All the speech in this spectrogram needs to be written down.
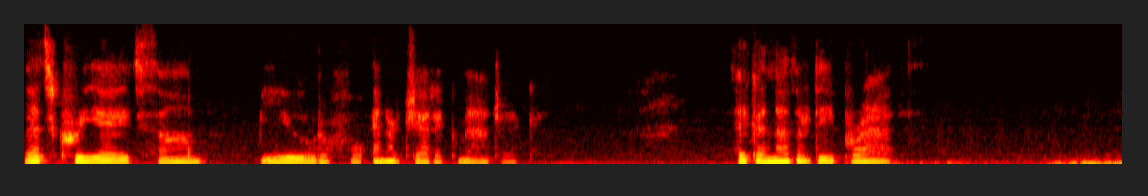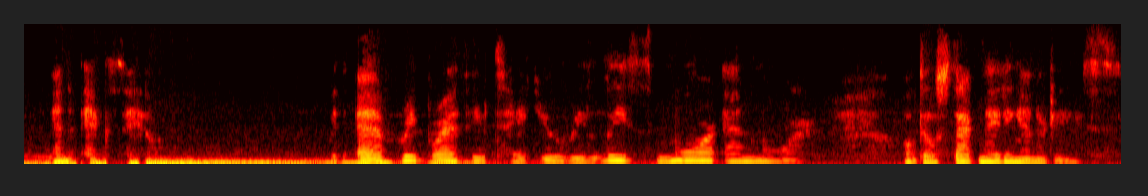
Let's create some beautiful energetic magic. Take another deep breath and exhale. With every breath you take, you release more and more of those stagnating energies.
